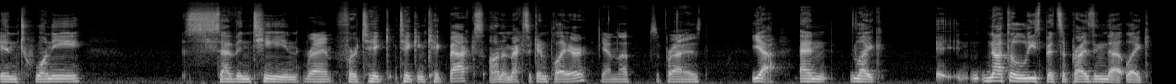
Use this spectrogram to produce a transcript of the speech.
in 2017 Right. for take, taking kickbacks on a Mexican player. Yeah, I'm not surprised. Yeah, and like, eh, not the least bit surprising that like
